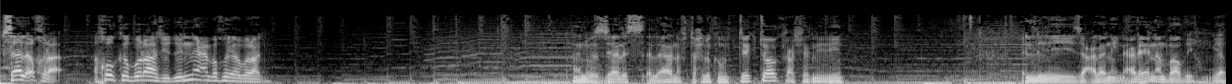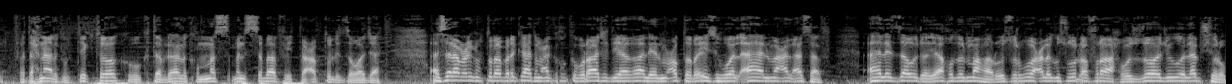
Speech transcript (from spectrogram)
رسالة أخرى. أخوك أبو راشد والنعم أخوي أبو راشد أنا بس جالس الآن أفتح لكم التيك توك عشان اللي زعلانين علينا نراضيهم. يلا. فتحنا لكم تيك توك وكتبنا لكم مس من السبب في تعطل الزواجات. السلام عليكم ورحمة الله وبركاته. معك أخوك ابو راشد يا غالي. المعطل الرئيسي هو الأهل مع الأسف. أهل الزوجة يأخذوا المهر ويصرفوه على قصور الأفراح والزوج يقول أبشروا.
